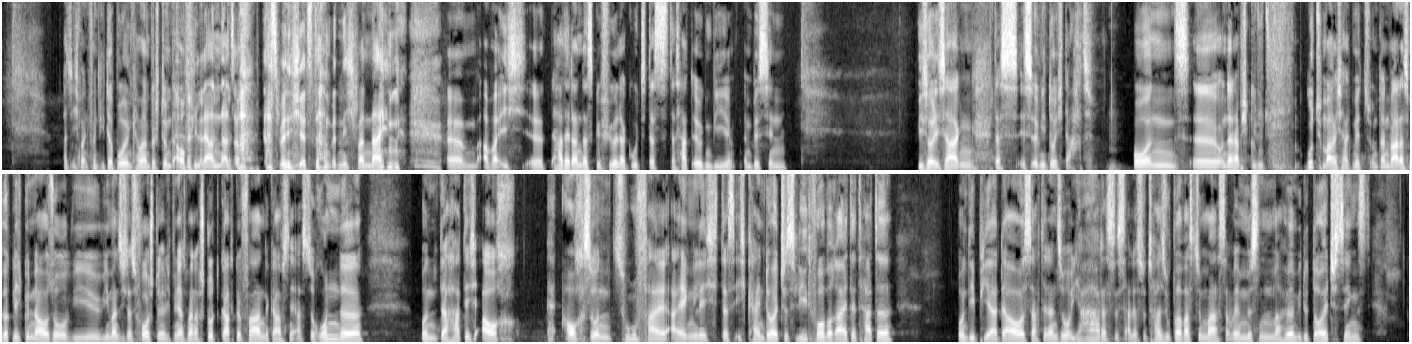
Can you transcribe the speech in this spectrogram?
Also ich meine, von Dieter Bohlen kann man bestimmt auch viel lernen, also das will ich jetzt damit nicht verneinen. Ähm, aber ich äh, hatte dann das Gefühl, na gut, das, das hat irgendwie ein bisschen, wie soll ich sagen, das ist irgendwie durchdacht. Mhm. Und, äh, und dann habe ich gesagt, gut, mache ich halt mit. Und dann war das wirklich genauso, wie, wie man sich das vorstellt. Ich bin erstmal nach Stuttgart gefahren, da gab es eine erste Runde und da hatte ich auch, auch so einen Zufall eigentlich, dass ich kein deutsches Lied vorbereitet hatte. Und die Pia Daus sagte dann so, ja, das ist alles total super, was du machst, aber wir müssen mal hören, wie du Deutsch singst.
